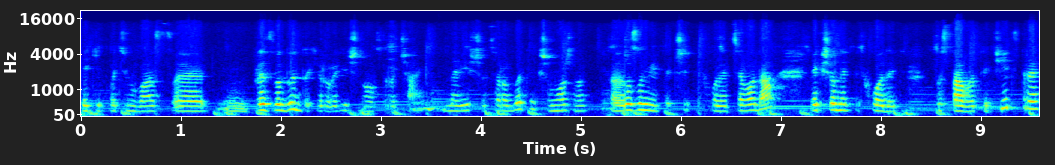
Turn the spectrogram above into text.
які потім вас е, призведуть до хірургічного втручання. Навіщо це робити, якщо можна е, розуміти, чи підходить ця вода? Якщо не підходить, поставити фільтри.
